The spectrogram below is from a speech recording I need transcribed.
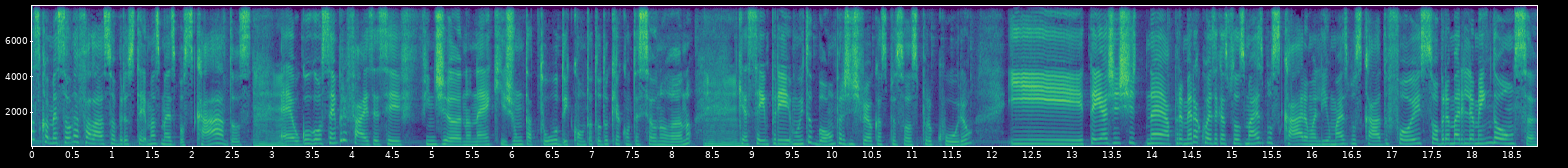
Aliás, começando a falar sobre os temas mais buscados, é, o Google sempre faz esse fim de ano, né? Que junta tudo e conta tudo o que aconteceu no ano. Que é sempre muito bom pra gente ver o que as pessoas procuram. E tem a gente, né? A primeira coisa que as pessoas mais buscaram ali, o mais buscado, foi sobre a Marília Mendonça.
